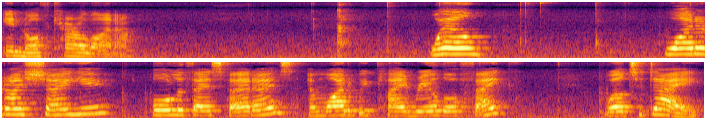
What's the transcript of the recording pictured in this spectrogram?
in North Carolina. Well, why did I show you all of those photos and why did we play real or fake? Well, today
